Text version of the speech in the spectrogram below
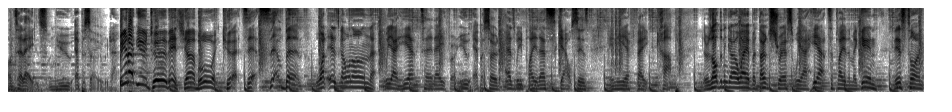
on today's new episode. Big it up, YouTube! It's your boy Curtis7. What is going on? We are here today for a new episode as we play the Scousers in the FA Cup. The result didn't go away, but don't stress, we are here to play them again, this time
